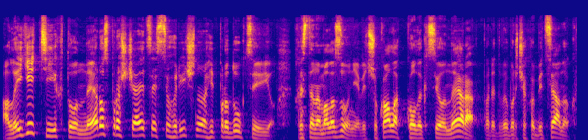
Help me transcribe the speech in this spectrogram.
Але є ті, хто не розпрощається з цьогорічною агітпродукцією. Христина Малазонія відшукала колекціонера передвиборчих обіцянок.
